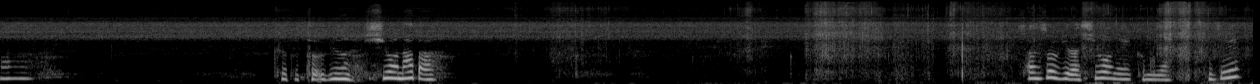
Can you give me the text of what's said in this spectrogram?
아, 그래도 저기는 시원하다. 산속이라 시원해, 금이야. 그지?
